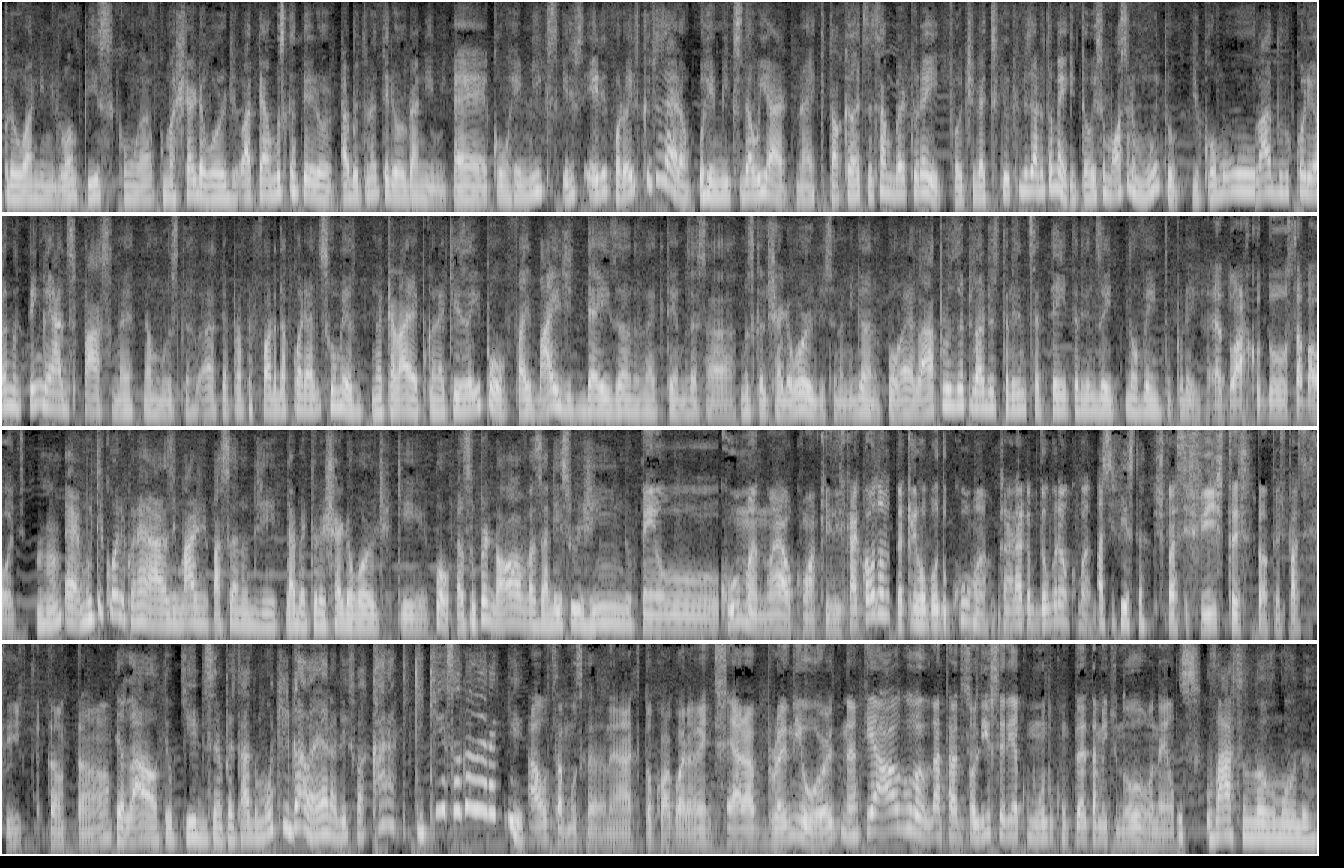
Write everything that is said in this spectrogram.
pro anime do One Piece, com, a, com uma the World, ou até a música anterior, a abertura anterior do anime, é, com o remix, eles, eles foram eles que fizeram o remix da We Are, né? Que toca antes dessa abertura aí. Foi o TVX que fizeram também. Então isso mostra muito de como o lado do coreano tem ganhado espaço, né? Na música, até própria fora da Coreia do Sul mesmo. Naquela época, né? Que isso aí, pô, faz mais de 10 anos, né? Que temos essa música do Share the World, se não me engano. Pô, é lá pros episódios 370, 390, por aí. É do arco do Sabaody. Uhum. É muito icônico, né? As imagens passando de, da abertura de Share the World, que, pô, é o supernovas ali surgindo. Tem o Kuma, não é? Com aquele. Cara, qual é o nome daquele robô do Kuma? Caraca, me deu branco, mano. Pacifista. Os pacifistas. Então, tem os pacifistas. Então, então. Tem lá o teu Kid sendo apresentado, um monte de galera ali. Que você fala, cara, que, que que é essa galera aqui? A outra música, né, a que tocou agora antes, era Brand New World, né? Que é algo, na tradução livre, seria com um mundo completamente novo, né? Isso, o vasto novo mundo,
